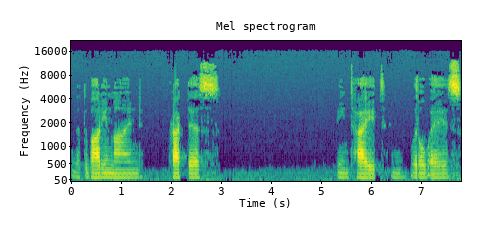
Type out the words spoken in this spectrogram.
that the body and mind practice being tight in little ways.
